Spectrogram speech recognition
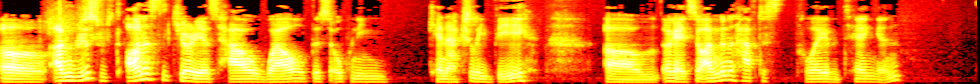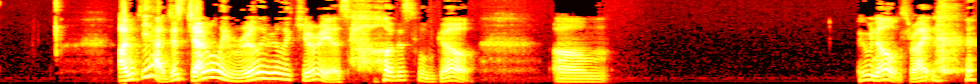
Uh, I'm just honestly curious how well this opening can actually be. Um, okay, so I'm gonna have to play the Tengen. I'm yeah, just generally really really curious how this will go. Um, who knows, right?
